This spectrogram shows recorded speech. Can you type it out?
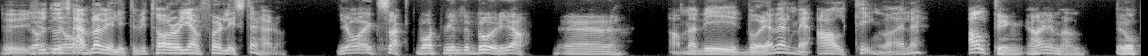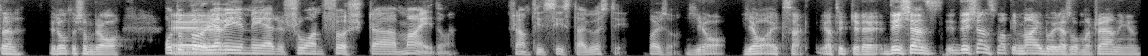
Då, Ja, då ja. tävlar vi lite. Vi tar och jämför listor här då. Ja, exakt. Vart vill du börja? Eh, Ja, men vi börjar väl med allting, va? Eller? allting, jajamän. Det låter, det låter som bra. Och då Eh. börjar vi med från första maj då. Fram till sista augusti. Var det så? Ja, ja, exakt. Jag tycker det. Det känns, det känns som att i maj börjar sommarträningen.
